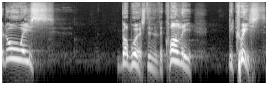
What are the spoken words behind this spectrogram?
it always got worse, didn't it? The quality decreased.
